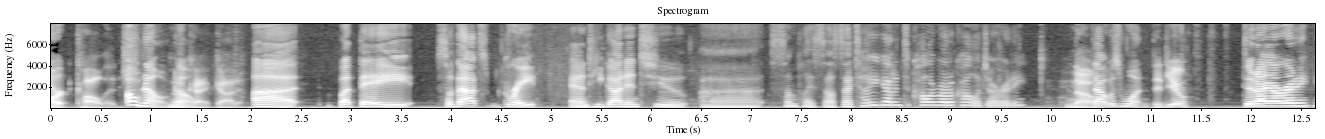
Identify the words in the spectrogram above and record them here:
art college. Oh no, no. Okay, got it. Uh, but they, so that's great, and he got into uh someplace else. Did I tell you he got into Colorado College already? no. That was one. Did you? Did I already?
